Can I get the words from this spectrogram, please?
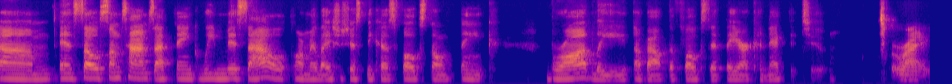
Um, and so sometimes I think we miss out on relationships because folks don't think broadly about the folks that they are connected to. Right.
